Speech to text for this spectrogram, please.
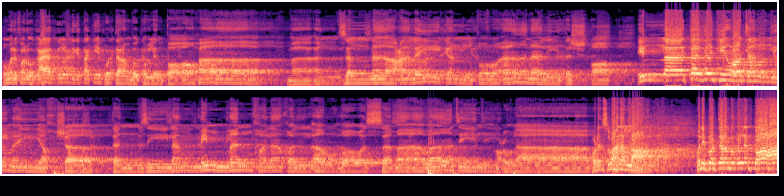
ওমরে ফারুক আয়াতগুলোর দিকে তাকিয়ে পড়তে আরম্ভ করলেন, তহা মা أنزلنا عليك القرآن لتشقى إلا تذكرة لمن يخشى تنزيلا ممن خلق الأرض والسماوات العلا পড়েন সুবহান আল্লাহ উনি পড়তে আরম্ভ করলেন তহা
